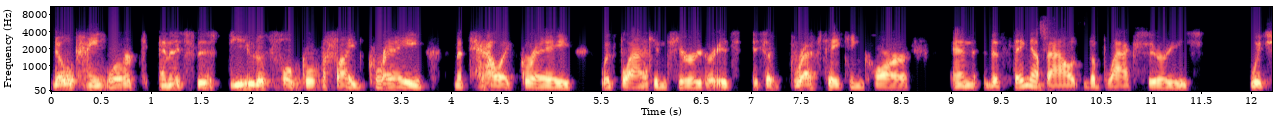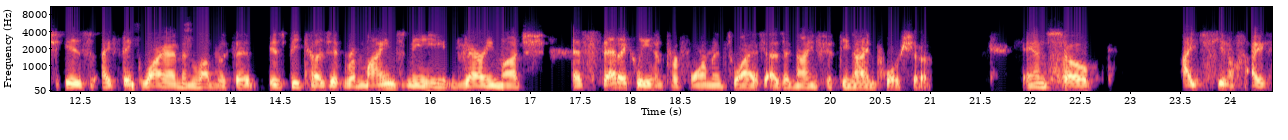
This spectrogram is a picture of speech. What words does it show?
no paintwork, and it's this beautiful graphite gray, metallic gray with black interior. It's it's a breathtaking car. And the thing about the Black Series, which is I think why I'm in love with it, is because it reminds me very much aesthetically and performance wise as a 959 Porsche. And so I, you know, I,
